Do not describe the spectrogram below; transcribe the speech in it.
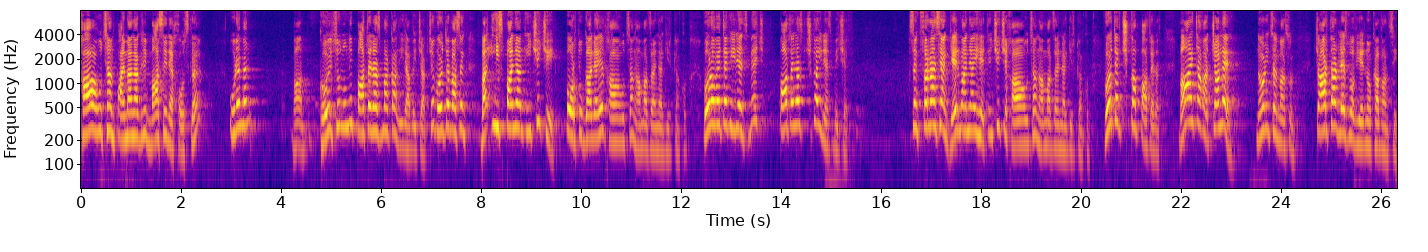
խաղաղության պայմանագրի մասին է խոսքը, ուրեմն բան գոյություն ունի պատերազմական իրավիճակ, չէ՞, որովհետև ասենք, բա Իսպանիան ինչի՞ չի Պորտուգալիայի հետ խաղաղության համաձայնագիր կնքում, որովհետև իրենց մեջ պատերազմ չկա իրենց միջև։ Ասենք Ֆրանսիան Գերմանիայի հետ ինչի՞ չի խաղաղության համաձայնագիր կնքում, որովհետև չկա պատերազմ։ Բա այդ աղա ճալե, նորից եմ ասում, ճարտար լեզվով ելնոքավանցի։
